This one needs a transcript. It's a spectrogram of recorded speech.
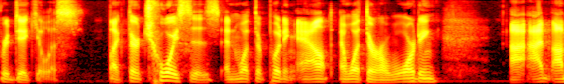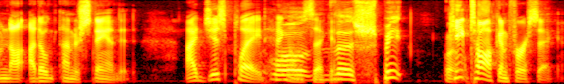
ridiculous. Like their choices and what they're putting out and what they're awarding, I, I, I'm not. I don't understand it. I just played. Hang on a second. The spe- Keep talking for a second.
